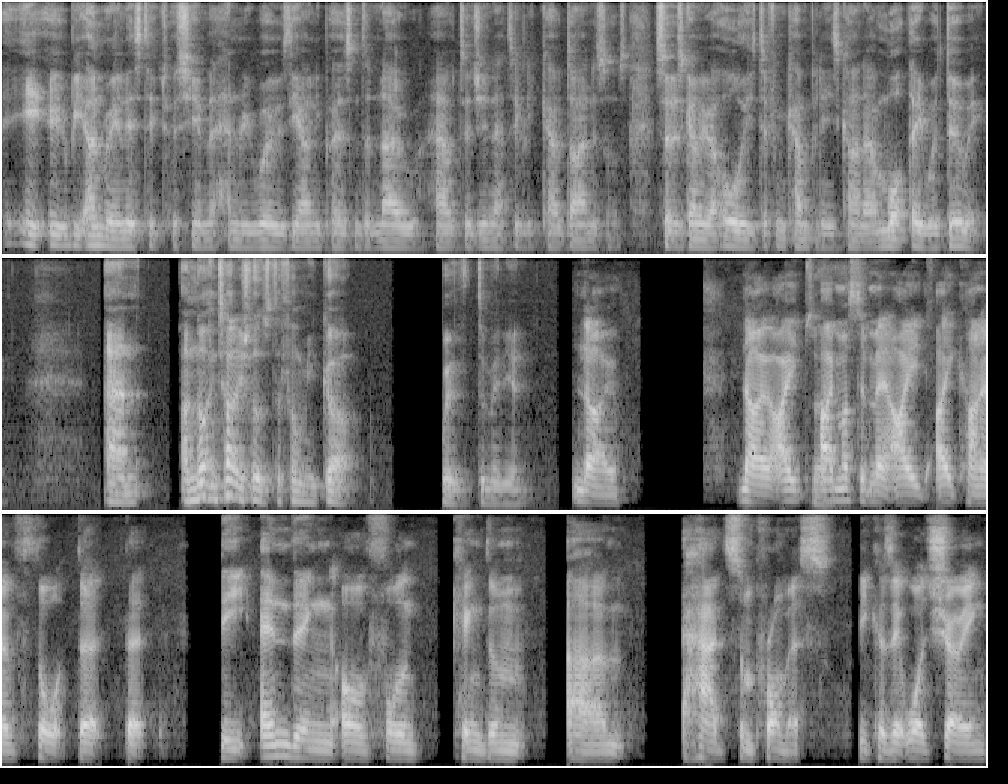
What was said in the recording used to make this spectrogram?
it, it would be unrealistic to assume that Henry Wu is the only person to know how to genetically code dinosaurs. So it was going to be about all these different companies, kind of, and what they were doing. And I'm not entirely sure it's the film you got with Dominion. No, no. I So- I must admit, I I kind of thought that that the ending of Fallen Kingdom um, had some promise because it was showing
